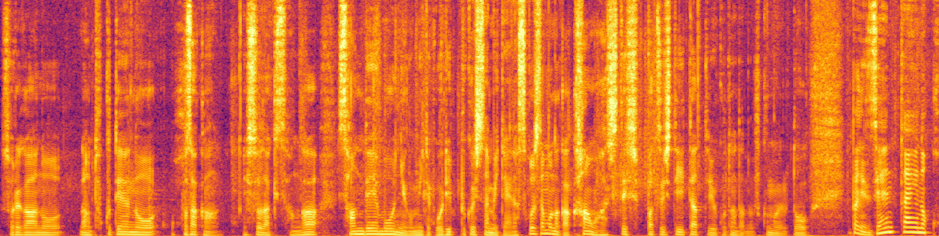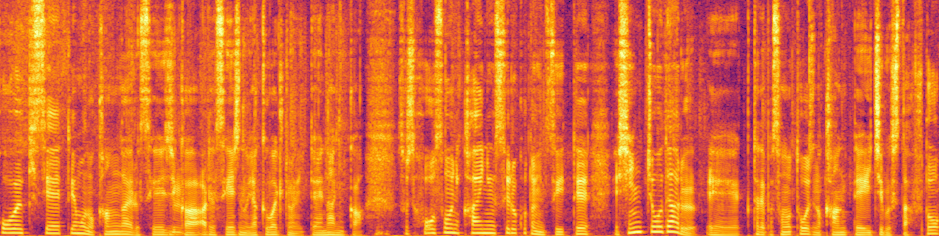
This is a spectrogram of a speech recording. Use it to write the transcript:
それがあの特定の補佐官磯崎さんがサンデーモーニングを見てご立腹したみたいなそうしたものが間を発して出発していたということなどを含めるとやっぱり全体の公益性というものを考える政治家、うん、あるいは政治の役割というのは一体何か、うん、そして放送に介入することについて慎重である、えー、例えばその当時の官邸一部スタッフと、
